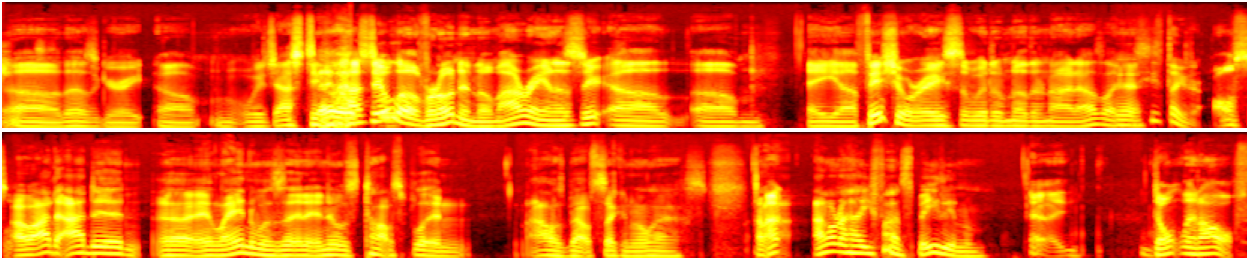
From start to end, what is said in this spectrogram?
Oh, that was great. Um, which I still, I still cool. love running them. I ran a se- uh, um, a official race with him the other night. I was like, Yeah. these things are awesome. oh, I, I did, uh, and Landon was in it, and it was top split, and I was about second to last. I, I- I, don't know how you find speed in them. Uh, don't let off.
